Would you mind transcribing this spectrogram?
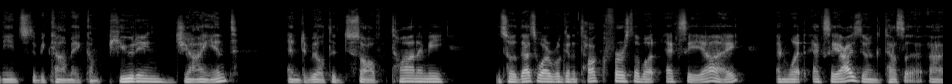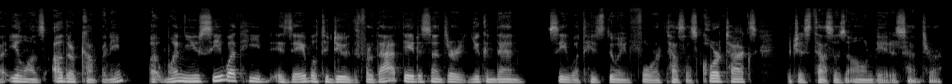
needs to become a computing giant and to be able to solve autonomy and so that's why we're going to talk first about xai and what xai is doing tesla uh, elon's other company but when you see what he is able to do for that data center, you can then see what he's doing for Tesla's Cortex, which is Tesla's own data center.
